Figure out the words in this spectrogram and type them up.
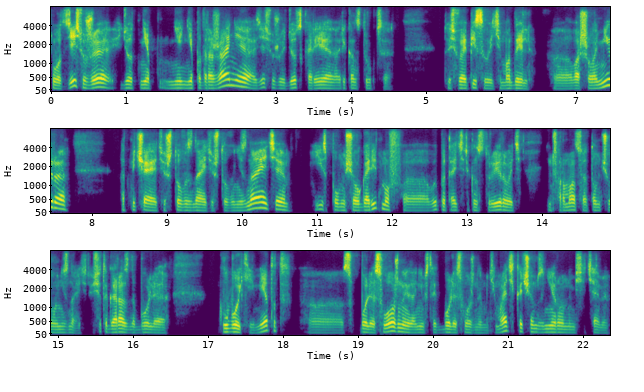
Вот здесь уже идет не, не, не подражание, а здесь уже идет скорее реконструкция. То есть вы описываете модель э, вашего мира, отмечаете, что вы знаете, что вы не знаете, и с помощью алгоритмов э, вы пытаетесь реконструировать информацию о том, чего вы не знаете. То есть это гораздо более глубокий метод, э, более сложный, за ним стоит более сложная математика, чем за нейронными сетями.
